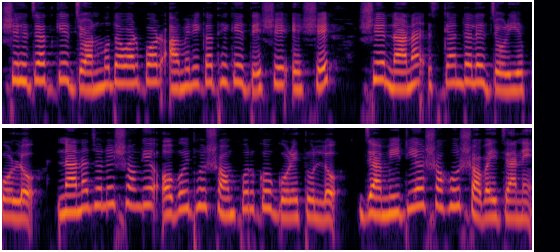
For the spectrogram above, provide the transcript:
শেহজাদকে জন্ম দেওয়ার পর আমেরিকা থেকে দেশে এসে সে নানা স্ক্যান্ডালে জড়িয়ে পড়ল, নানাজনের সঙ্গে অবৈধ সম্পর্ক গড়ে তুলল, যা মিডিয়া সহ সবাই জানে।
